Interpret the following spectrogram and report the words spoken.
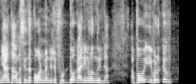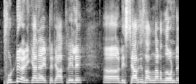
ഞാൻ താമസിക്കുന്ന കോൺവെന്റിൽ ഫുഡോ കാര്യങ്ങളൊന്നുമില്ല അപ്പോൾ ഇവൾക്ക് ഫുഡ് കഴിക്കാനായിട്ട് രാത്രിയിൽ ഡിസ്ചാർജ് നടന്നതുകൊണ്ട്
